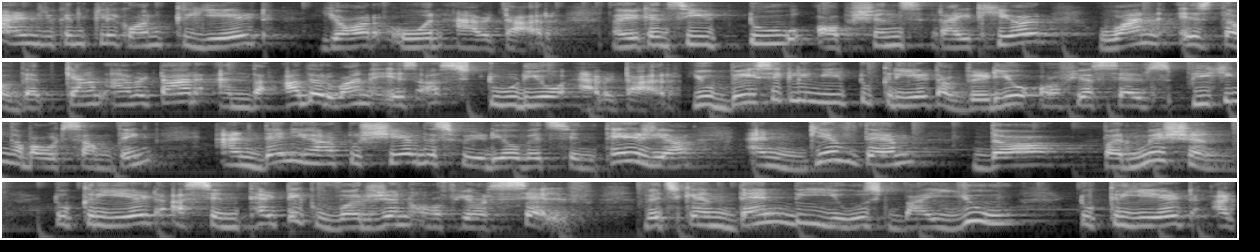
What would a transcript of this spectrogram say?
and you can click on create your own avatar. Now you can see two options right here. One is the webcam avatar and the other one is a studio avatar. You basically need to create a video of yourself speaking about something and then you have to share this video with Synthesia and give them the permission to create a synthetic version of yourself, which can then be used by you to create a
